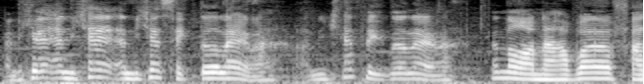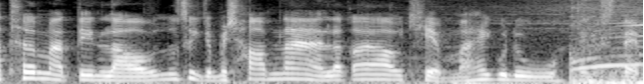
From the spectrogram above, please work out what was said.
อันนี้แค่ อันนี้แค่ อันนี้แค่เซกเตอร์แรกนะ อันนี้แค่เซกเตอร์แรกนะ แน่นอนนะครับว่าฟาเธอร์มาตินเรารู้สึกจะไม่ชอบหน้า แล้วก็เอาเข็มมาให้กูดูหนึ่งสเต็ป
